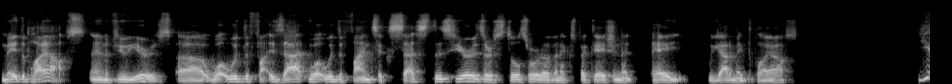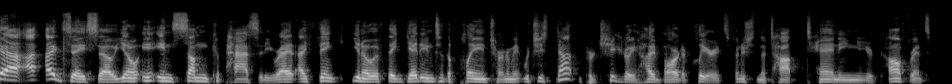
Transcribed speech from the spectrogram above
made the playoffs in a few years. Uh, what would define is that what would define success this year? Is there still sort of an expectation that hey, we got to make the playoffs? Yeah, I, would say so. You know, in, in, some capacity, right? I think you know if they get into the play-in tournament, which is not particularly high bar to clear, it's finished in the top ten in your conference.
